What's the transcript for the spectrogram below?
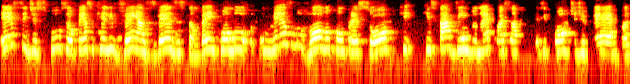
esse discurso, eu penso que ele vem, às vezes, também como o mesmo rolo compressor que, que está vindo né, com essa, esse corte de verbas,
